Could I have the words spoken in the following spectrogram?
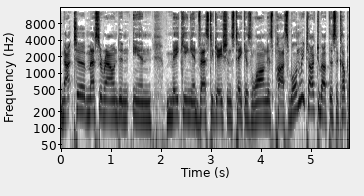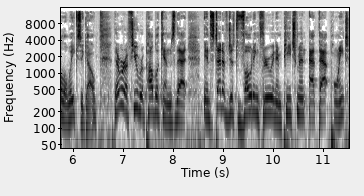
Not to mess around in, in making investigations take as long as possible. And we talked about this a couple of weeks ago. There were a few Republicans that, instead of just voting through an impeachment at that point,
